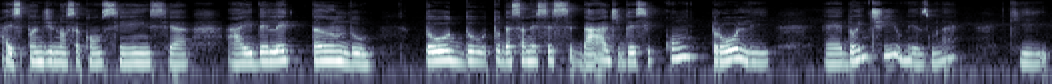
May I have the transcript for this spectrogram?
a expandir nossa consciência, a ir deletando todo, toda essa necessidade desse controle é, doentio mesmo, né? Que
